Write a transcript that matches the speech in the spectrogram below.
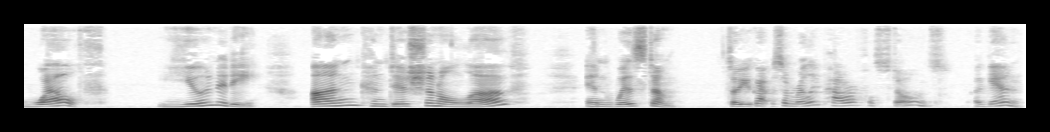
wealth, unity, unconditional love and wisdom. So you got some really powerful stones. Again,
